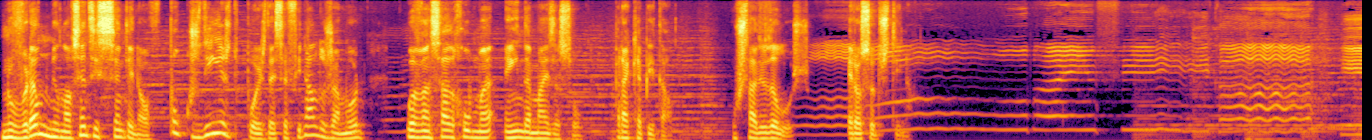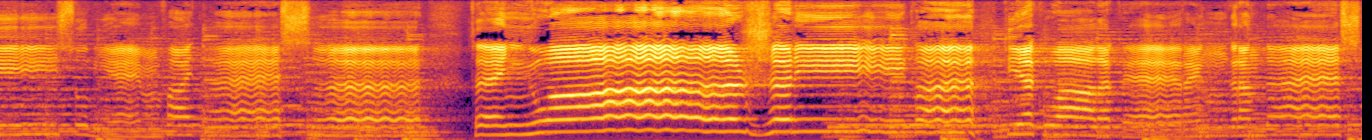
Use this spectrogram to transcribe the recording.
No verão de 1969, poucos dias depois dessa final do Jamor, o avançado ruma ainda mais a sul, para a capital. O Estádio da Luz era o seu destino. Tenho que a qualquer engrandece.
